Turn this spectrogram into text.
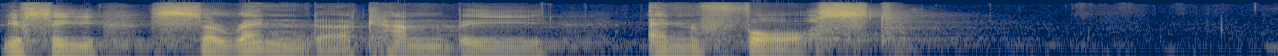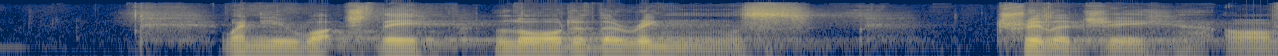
You see, surrender can be enforced. When you watch the Lord of the Rings trilogy of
